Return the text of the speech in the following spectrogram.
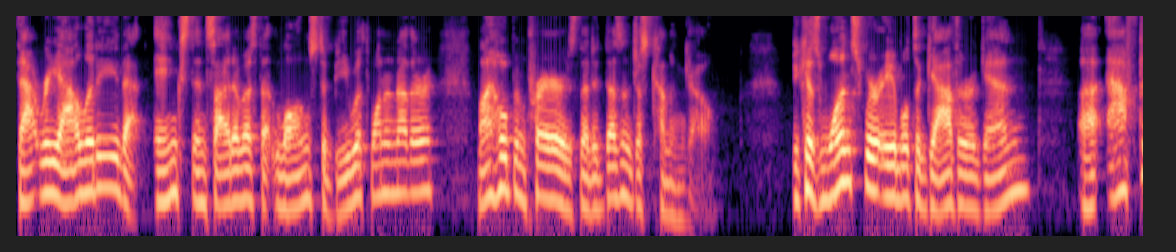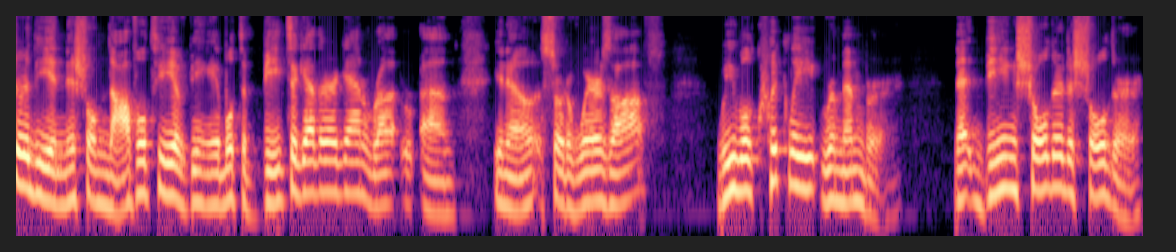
that reality, that angst inside of us that longs to be with one another, my hope and prayer is that it doesn't just come and go. Because once we're able to gather again, uh, after the initial novelty of being able to be together again, um, you know, sort of wears off, we will quickly remember that being shoulder to shoulder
